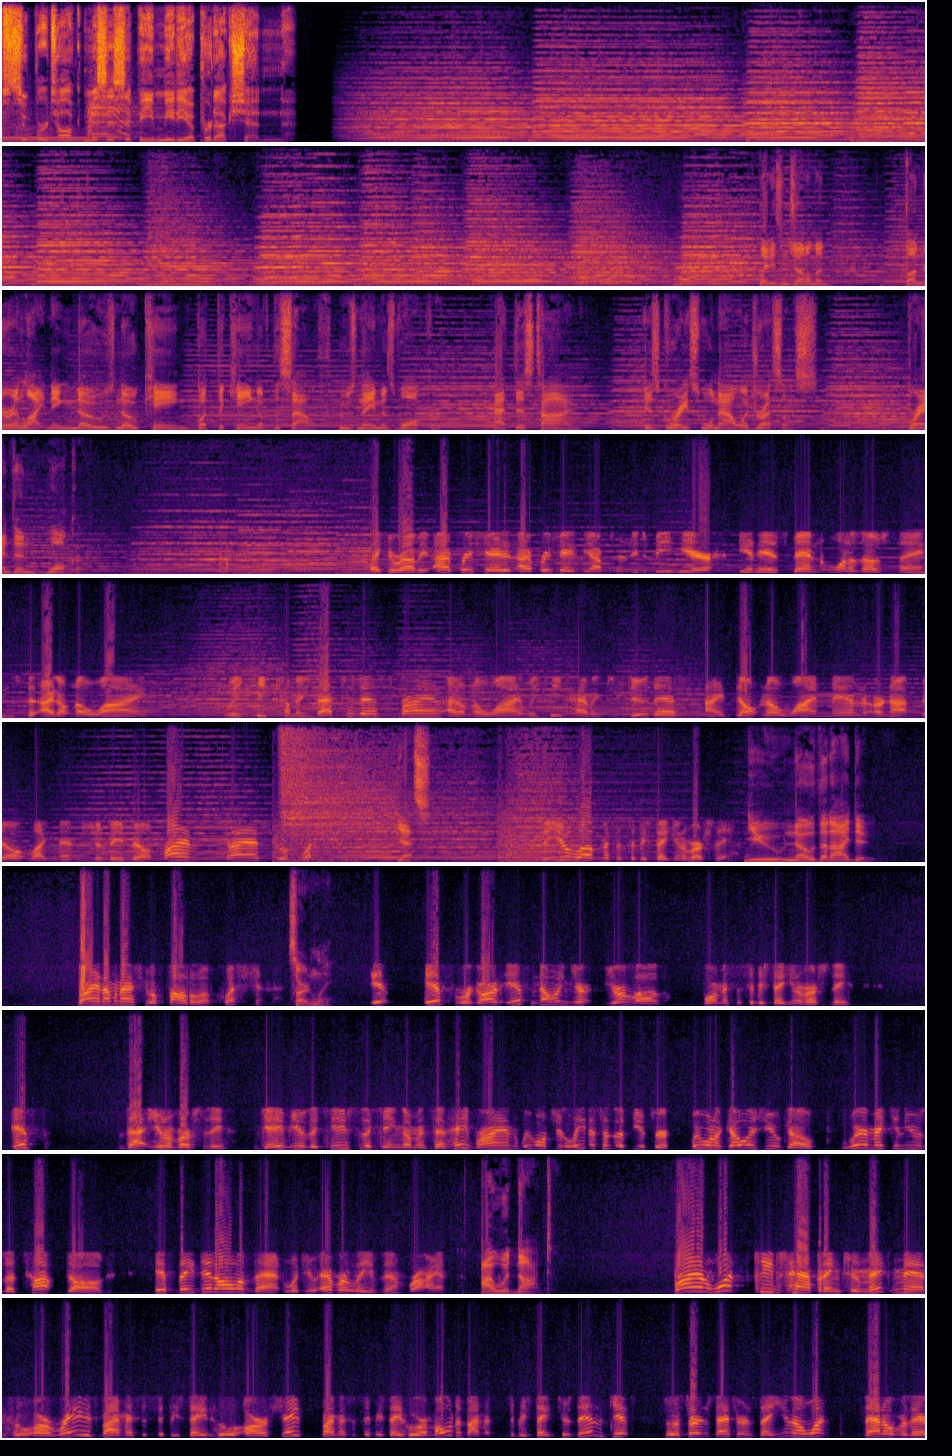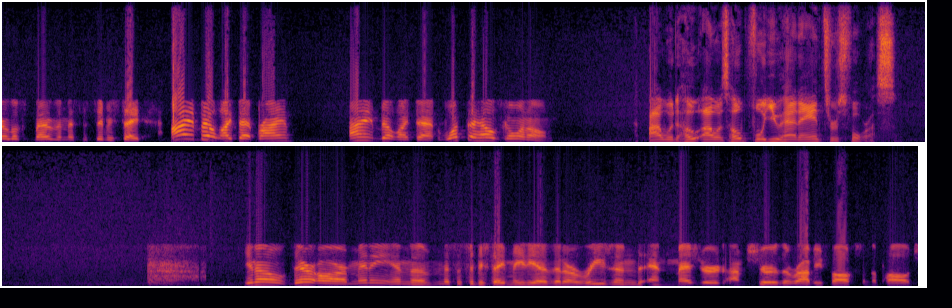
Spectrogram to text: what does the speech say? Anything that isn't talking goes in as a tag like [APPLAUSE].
SuperTalk Mississippi media production. Ladies and gentlemen, Thunder and Lightning knows no king but the King of the South, whose name is Walker. At this time, His Grace will now address us. Brandon Walker. Thank you, Robbie. I appreciate it. I appreciate the opportunity to be here. It has been one of those things that I don't know why we keep coming back to this, Brian. I don't know why we keep having to do this. I don't know why men are not built like men should be built. Brian, can I ask you a question? Yes. Do you love Mississippi State University? You know that I do. Brian, I'm going to ask you a follow-up question. Certainly. If, regard, if knowing your your love for Mississippi State University, if that university gave you the keys to the kingdom and said, "Hey, Brian, we want you to lead us into the future. We want to go as you go. We're making you the top dog." If they did all of that, would you ever leave them, Brian? I would not. Brian, what keeps happening to make men who are raised by Mississippi State, who are shaped by Mississippi State, who are molded by Mississippi State, to then get to a certain stature and say, you know what, that over there looks better than Mississippi State? I ain't built like that, Brian. I ain't built like that. What the hell's going on? I would hope I was hopeful you had answers for us. You know, there are many in the Mississippi State media that are reasoned and measured. I'm sure the Robbie Fox and the Paul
